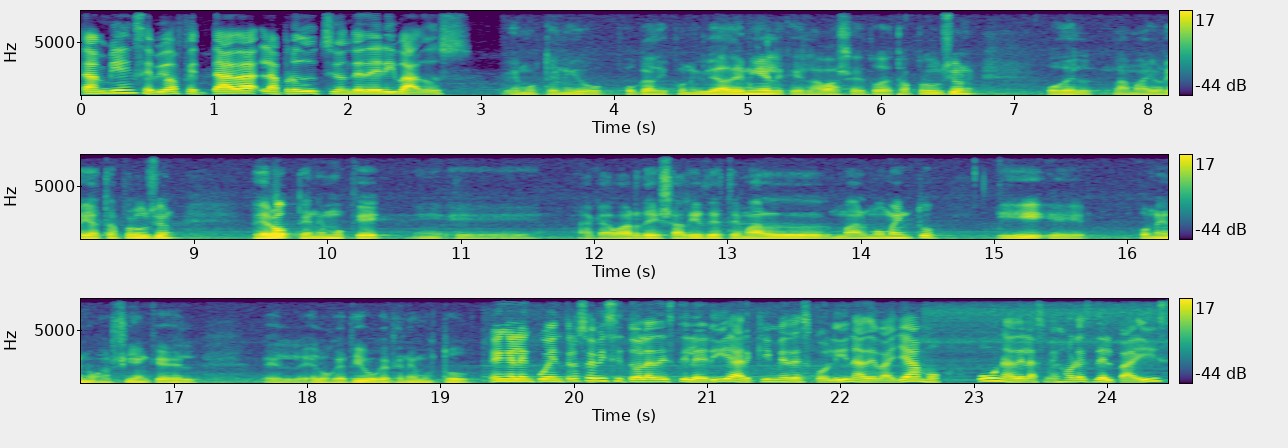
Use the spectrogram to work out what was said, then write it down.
también se vio afectada la producción de derivados. Hemos tenido poca disponibilidad de miel, que es la base de todas estas producciones, o de la mayoría de estas producciones, pero tenemos que eh, eh, acabar de salir de este mal, mal momento y eh, ponernos al 100, que es el el, objetivo que tenemos todos. En el encuentro se visitó la destilería Arquímedes Colina de Bayamo, una de las mejores del país,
